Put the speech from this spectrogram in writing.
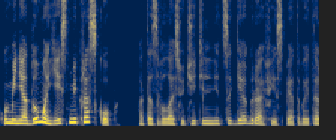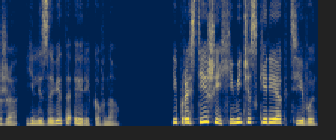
«У меня дома есть микроскоп», отозвалась учительница географии с пятого этажа, Елизавета Эриковна. «И простейшие химические реактивы.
